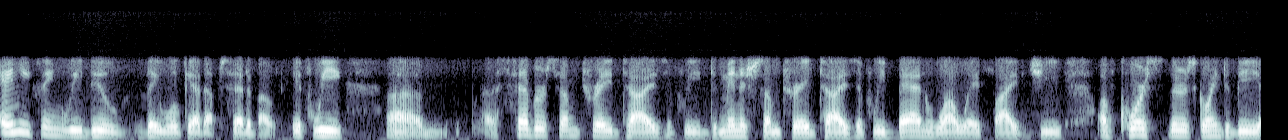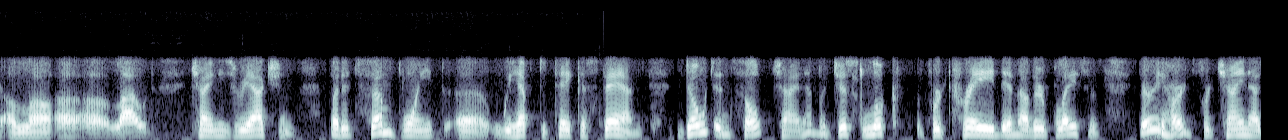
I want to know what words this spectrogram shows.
Anything we do, they will get upset about. If we um, uh, sever some trade ties, if we diminish some trade ties, if we ban Huawei 5G, of course there's going to be a, lo- a loud Chinese reaction. But at some point, uh, we have to take a stand. Don't insult China, but just look for trade in other places. Very hard for China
